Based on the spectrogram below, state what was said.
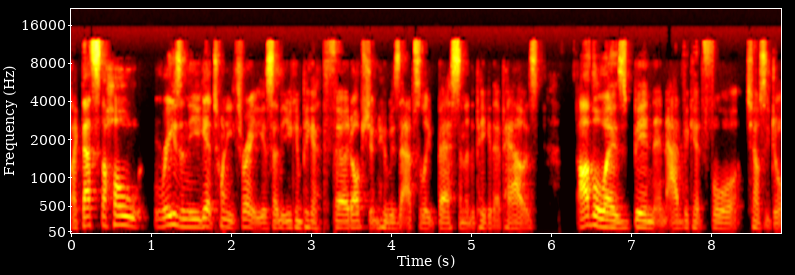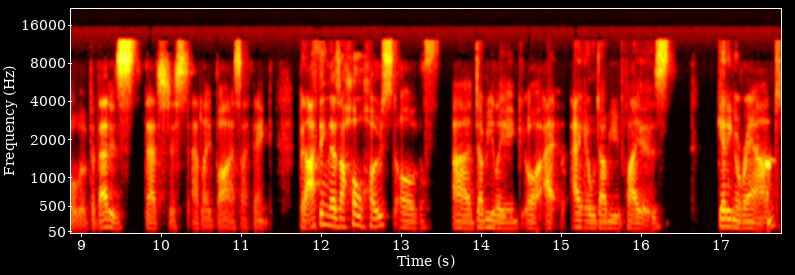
Like that's the whole reason that you get 23 is so that you can pick a third option who is the absolute best and at the peak of their powers. I've always been an advocate for Chelsie Dawber, but that is that's just Adelaide bias, I think. But I think there's a whole host of uh, W League or ALW players getting around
